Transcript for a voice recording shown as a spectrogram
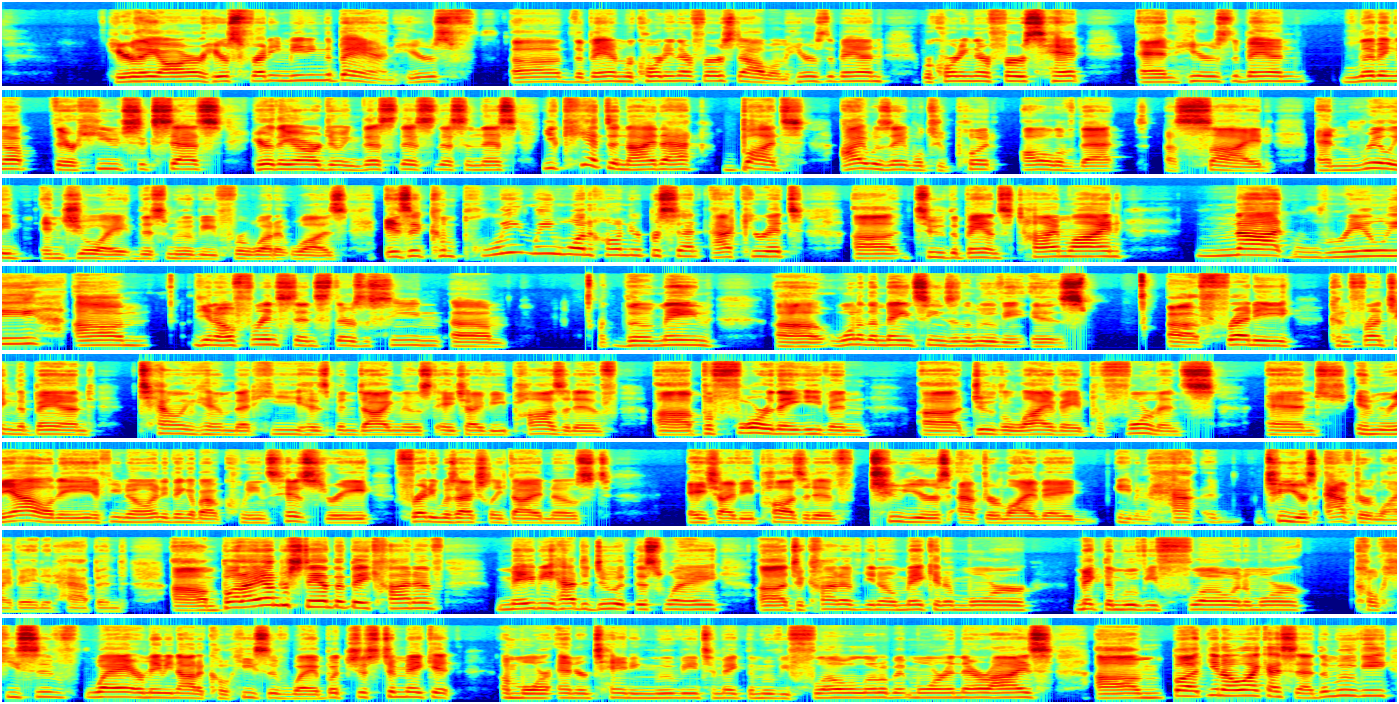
here they are. Here's Freddie meeting the band. Here's uh, the band recording their first album. Here's the band recording their first hit. And here's the band living up their huge success. Here they are doing this, this, this, and this. You can't deny that, but I was able to put all of that aside and really enjoy this movie for what it was. Is it completely 100% accurate uh, to the band's timeline? Not really. Um, you know, for instance, there's a scene, um, the main, uh, one of the main scenes in the movie is uh, Freddie confronting the band, telling him that he has been diagnosed HIV positive uh, before they even uh, do the Live Aid performance. And in reality, if you know anything about Queen's history, Freddie was actually diagnosed HIV positive two years after Live Aid even ha- two years after Live Aid had happened. Um, but I understand that they kind of maybe had to do it this way uh, to kind of you know make it a more make the movie flow in a more cohesive way or maybe not a cohesive way but just to make it a more entertaining movie to make the movie flow a little bit more in their eyes um, but you know like i said the movie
